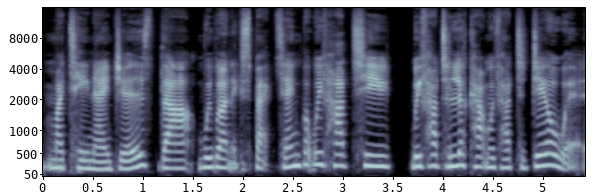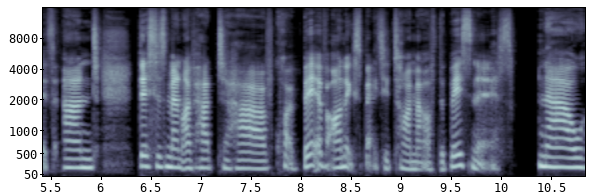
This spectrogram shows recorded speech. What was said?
my teenagers that we weren't expecting, but we've had to we've had to look at, we've had to deal with. And this has meant I've had to have quite a bit of unexpected time out of the business. Now,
